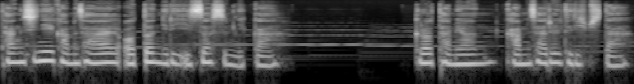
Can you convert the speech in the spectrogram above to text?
당신이 감사할 어떤 일이 있었습니까? 그렇다면 감사를 드립시다.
